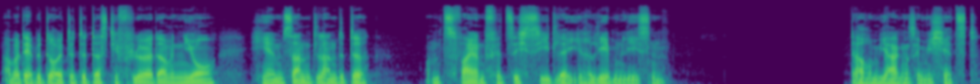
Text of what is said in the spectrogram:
Aber der bedeutete, dass die Fleur d'Avignon hier im Sand landete und 42 Siedler ihre Leben ließen. Darum jagen sie mich jetzt.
